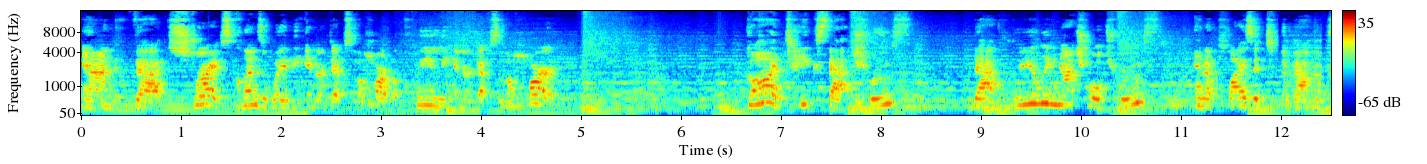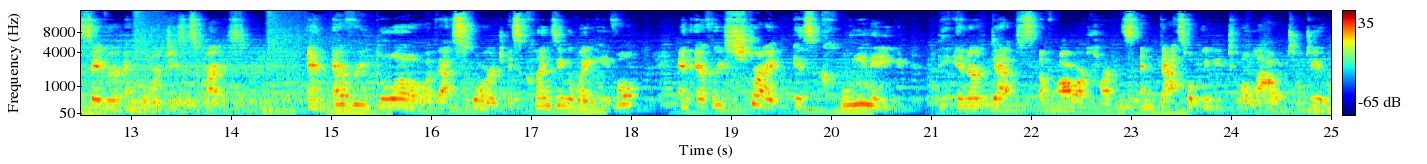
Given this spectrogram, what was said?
and that stripes cleanse away the inner depths of the heart or clean the inner depths of the heart. God takes that truth, that really natural truth, and applies it to the back of the Savior and Lord Jesus Christ. And every blow of that scourge is cleansing away evil, and every stripe is cleaning the inner depths of our hearts. And that's what we need to allow it to do.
